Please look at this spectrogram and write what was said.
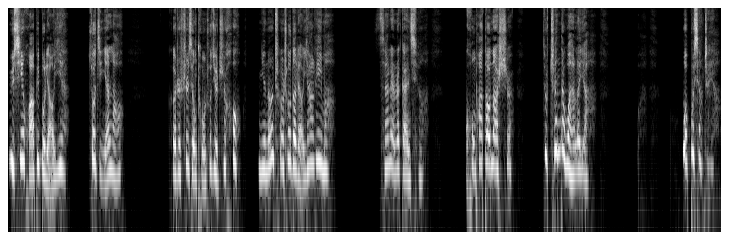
于新华毕不了业，坐几年牢。可这事情捅出去之后，你能承受得了压力吗？咱俩的感情，恐怕到那时就真的完了呀。我我不想这样。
